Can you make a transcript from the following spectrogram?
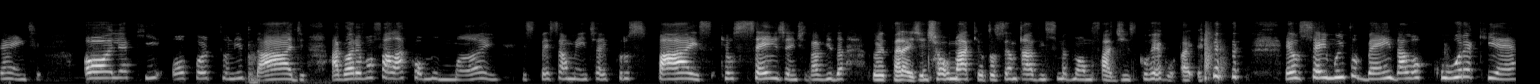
Gente, Olha que oportunidade. Agora eu vou falar como mãe, especialmente aí para os pais, que eu sei, gente, da vida. Peraí, gente, eu arrumar aqui, eu estou sentada em cima de uma almofadinha, escorregou. Eu sei muito bem da loucura que é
